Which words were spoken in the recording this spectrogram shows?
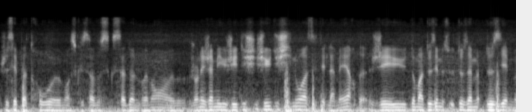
Je sais pas trop euh, moi ce que ça donne vraiment. Euh, j'en ai jamais eu. J'ai eu du chinois, c'était de la merde. J'ai eu dans ma deuxième, deuxième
